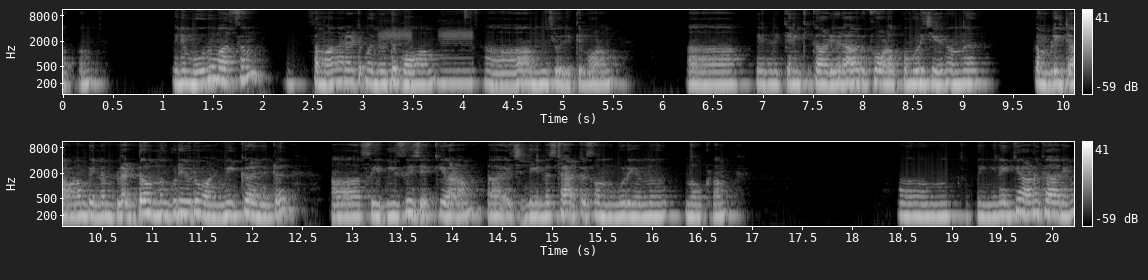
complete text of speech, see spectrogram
അപ്പം പിന്നെ മൂന്ന് മാസം സമാധാനമായിട്ട് മുന്നോട്ട് പോകാം ജോലിക്ക് പോകണം പിന്നെ എനിക്ക് കാർഡിയുടെ ആ ഒരു ഫോളോപ്പും കൂടി ചെയ്തൊന്ന് കംപ്ലീറ്റ് ആവണം. പിന്നെ ബ്ലഡ് ഒന്നും കൂടി ഒരു വൺ വീക്ക് കഴിഞ്ഞിട്ട് സി ബി സി ചെക്ക് ചെയ്യണം. എച്ച് ബിന്റെ സ്റ്റാറ്റസ് ഒന്നും കൂടി ഒന്ന് നോക്കണം. അപ്പൊ ഇങ്ങനെയൊക്കെയാണ് കാര്യം.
